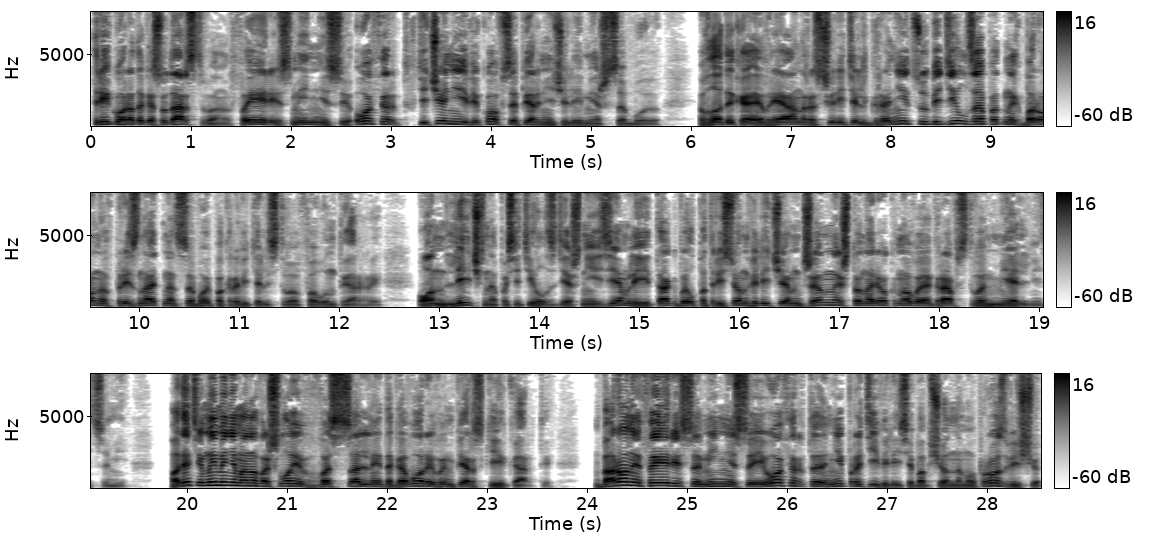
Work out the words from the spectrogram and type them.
Три города-государства – Фейрис, Миннис и Оферт – в течение веков соперничали меж собою – Владыка Эвриан, расширитель границ, убедил западных баронов признать над собой покровительство Фаунтерры. Он лично посетил здешние земли и так был потрясен величием Дженны, что нарек новое графство мельницами. Под этим именем оно вошло и в вассальные договоры, в имперские карты. Бароны Фейриса, Минниса и Оферта не противились обобщенному прозвищу,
